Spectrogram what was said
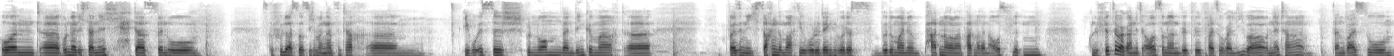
Und äh, wunder dich dann nicht, dass wenn du das Gefühl hast, du hast dich immer den ganzen Tag ähm, egoistisch benommen, dein Ding gemacht, äh, weiß ich nicht, Sachen gemacht, wo du denken würdest, würde meine Partner oder meine Partnerin ausflippen und flippt aber gar nicht aus, sondern wird, wird vielleicht sogar lieber und netter, dann weißt du,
